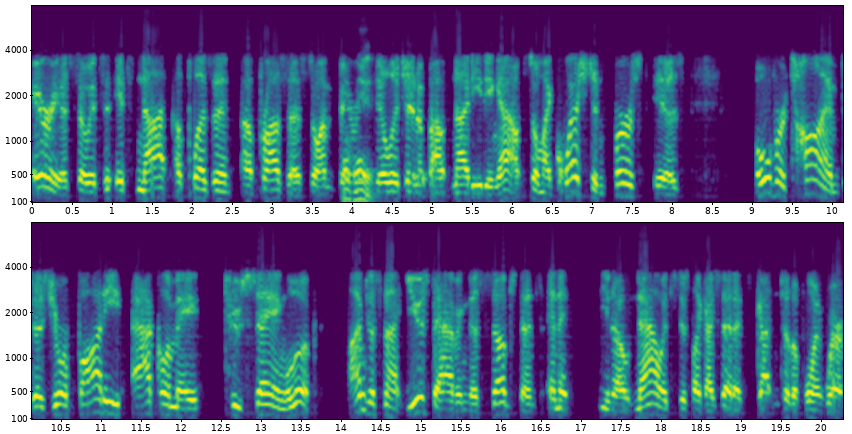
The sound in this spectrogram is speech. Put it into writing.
areas. So it's it's not a pleasant uh, process. So I'm very right. diligent about not eating out. So my question first is. Over time, does your body acclimate to saying, "Look, I'm just not used to having this substance. And it, you know, now it's just like I said, it's gotten to the point where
